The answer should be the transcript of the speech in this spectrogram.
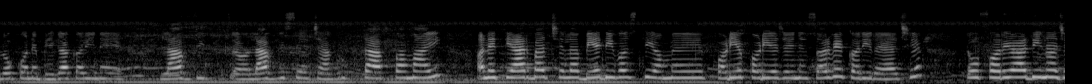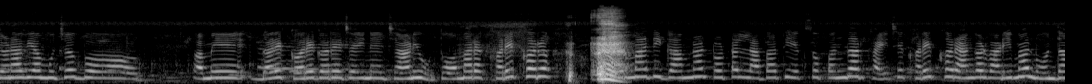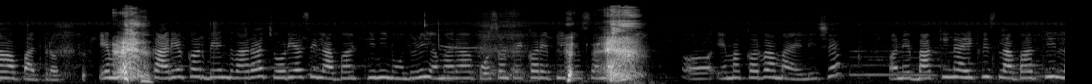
લોકોને ભેગા કરીને લાભ લાભ વિશે જાગૃતતા આપવામાં આવી અને ત્યારબાદ છેલ્લા બે દિવસથી અમે ફળીએ ફળીએ જઈને સર્વે કરી રહ્યા છીએ. તો ફરિયાદીના જણાવ્યા મુજબ અમે દરેક ઘરે ઘરે જઈને જાણ્યું. તો અમારા ખરેખર ધર્માદી ગામના ટોટલ લાભાર્થી એકસો પંદર થાય છે. ખરેખર આંગણવાડીમાં નોંધાવા પાત્ર એમાં કાર્યકર બેન દ્વારા ચોર્યાસી લાભાર્થીની નોંધણી અમારા પોષણ ટ્રેકર એપ્લિકેશન એમાં કરવામાં આવેલી છે અને બાકીના એકવીસ લાભાર્થી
